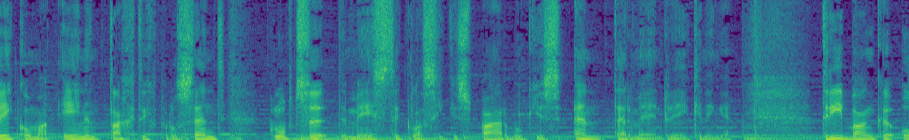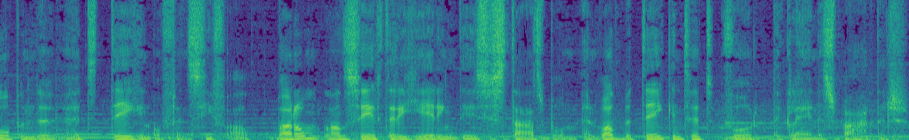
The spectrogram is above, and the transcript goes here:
2,81 procent klopt ze de meeste klassieke spaarboekjes en termijnrekeningen. Drie banken openden het tegenoffensief al. Waarom lanceert de regering deze staatsbon en wat betekent het voor de kleine spaarder?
